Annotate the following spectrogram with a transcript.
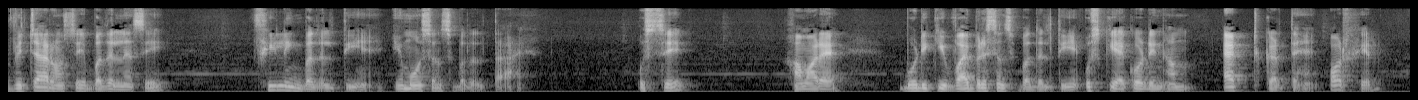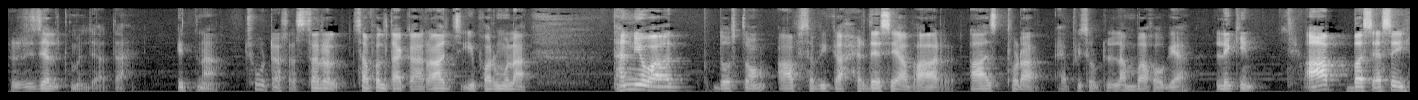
विचारों से बदलने से फीलिंग बदलती हैं इमोशंस बदलता है। उससे हमारे बॉडी की वाइब्रेशंस बदलती हैं, उसके अकॉर्डिंग हम एक्ट करते हैं और फिर रिज़ल्ट मिल जाता है। इतना छोटा सा सरल सफलता का राज ये फॉर्मूला धन्यवाद दोस्तों, आप सभी का हृदय से आभार। आज थोड़ा एपिसोड लंबा हो गया, लेकिन आप बस ऐसे ही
